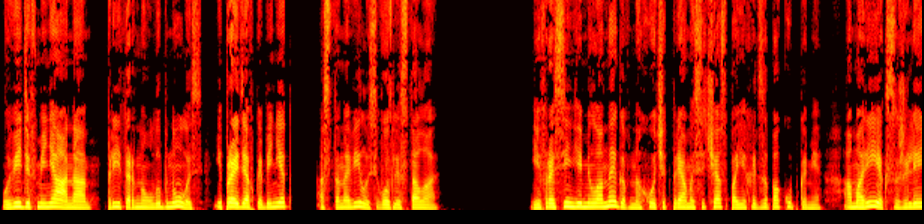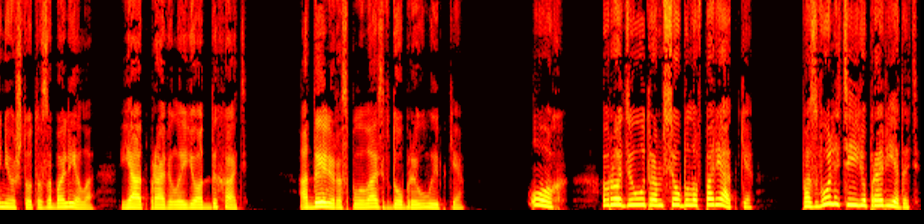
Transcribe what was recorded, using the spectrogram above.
Увидев меня, она приторно улыбнулась и, пройдя в кабинет, остановилась возле стола. Ефросинья Миланеговна хочет прямо сейчас поехать за покупками, а Мария, к сожалению, что-то заболела. Я отправила ее отдыхать. Адель расплылась в доброй улыбке. «Ох, вроде утром все было в порядке. Позволите ее проведать?»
